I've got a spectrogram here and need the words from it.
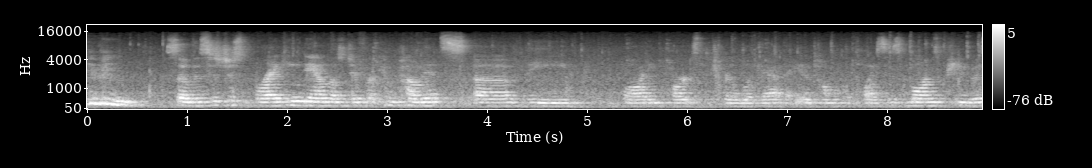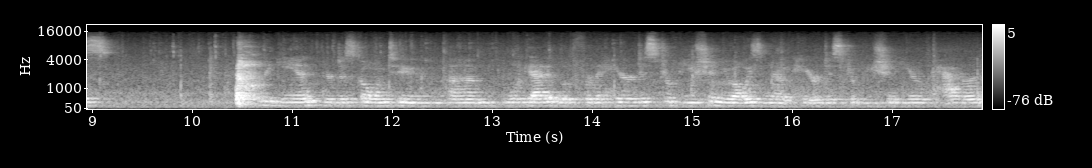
it. So this is just breaking down those different components of the body parts that you're gonna look at, the anatomical places. Mons pubis. And again, you're just going to, um, look at it, look for the hair distribution. You always note hair distribution hair pattern.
